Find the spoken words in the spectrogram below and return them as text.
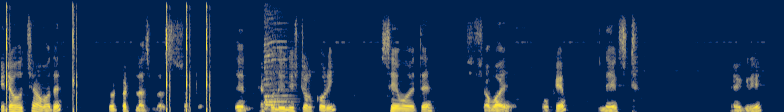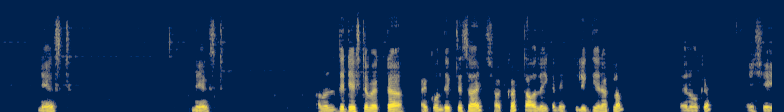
এটা হচ্ছে আমাদের নোটপ্যাড প্লাস প্লাস দেন এখন ইনস্টল করি। সেম ওয়েতে সবাই okay next agree next next আমরা যদি ডেস্কটপে একটা আইকন দেখতে চাই শর্টকাট তাহলে এখানে ক্লিক দিয়ে রাখলাম। দেন ওকে এই সেই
